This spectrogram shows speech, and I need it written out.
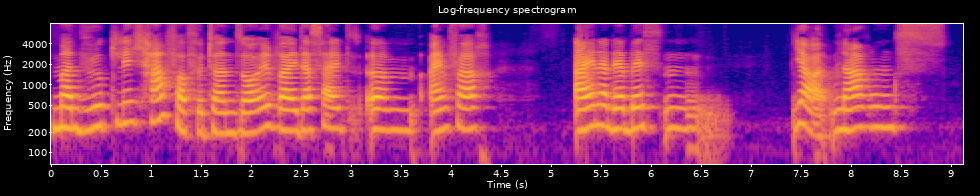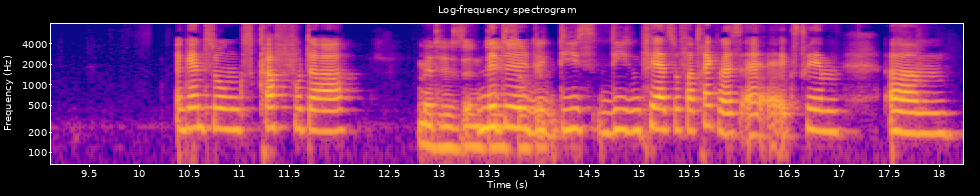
man wirklich Hafer füttern soll, weil das halt ähm, einfach einer der besten ja, Nahrungsergänzungs, Kraftfutter, Mittel sind Mittel, die die, die's diesem Pferd so verträgt, weil es äh, extrem ähm,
